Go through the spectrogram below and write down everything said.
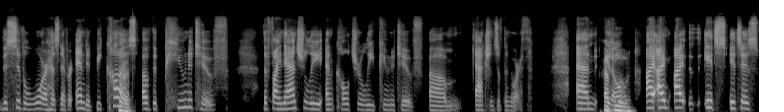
the Civil War has never ended because right. of the punitive, the financially and culturally punitive um, actions of the North. And Absolutely. you know, I, I, I, it's it's as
